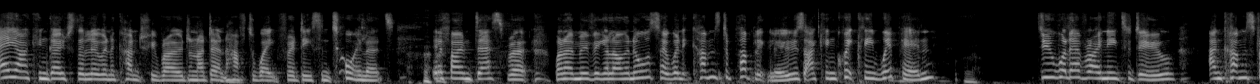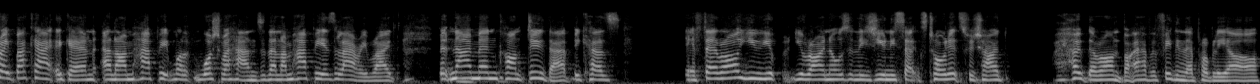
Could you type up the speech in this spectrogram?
A, I can go to the loo in a country road and I don't have to wait for a decent toilet if I'm desperate when I'm moving along. And also, when it comes to public loos, I can quickly whip in, do whatever I need to do, and come straight back out again and I'm happy well wash my hands and then I'm happy as Larry right? But now men can't do that because if there are u- urinals in these unisex toilets which I I hope there aren't but I have a feeling there probably are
